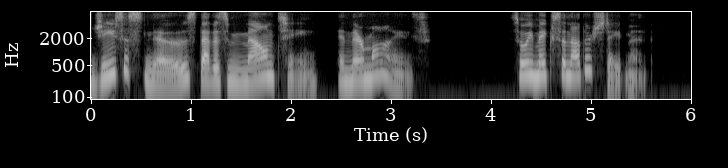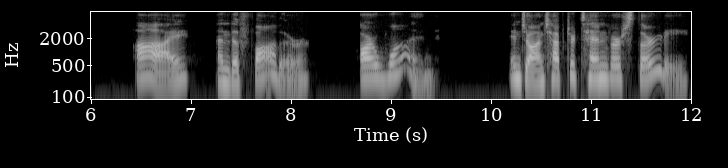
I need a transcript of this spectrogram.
Jesus knows that is mounting in their minds. So he makes another statement I and the Father are one. In John chapter 10, verse 30,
